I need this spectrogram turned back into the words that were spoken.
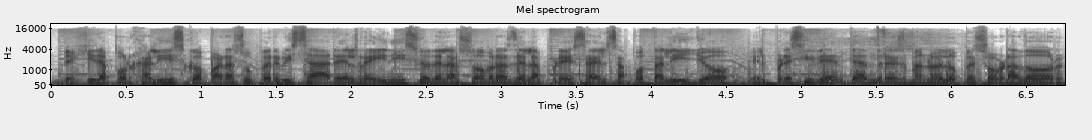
de gira por Jalisco para supervisar el reinicio de las obras de la presa El Zapotalillo, el presidente Andrés Manuel López Obrador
